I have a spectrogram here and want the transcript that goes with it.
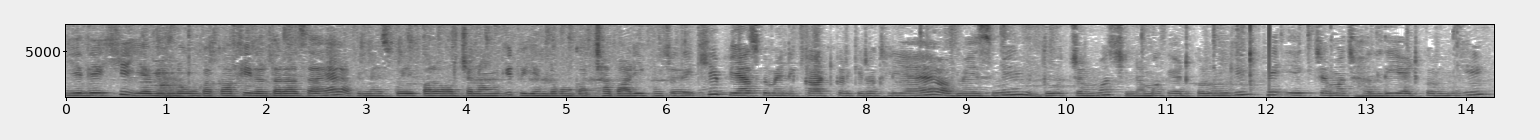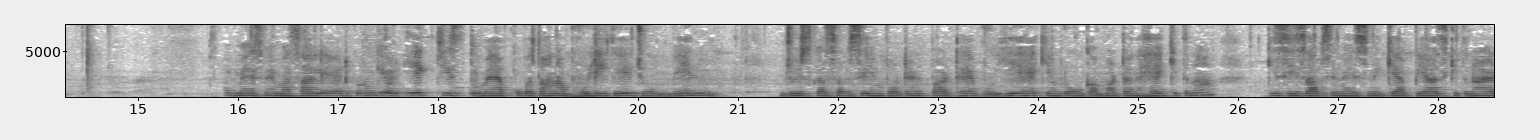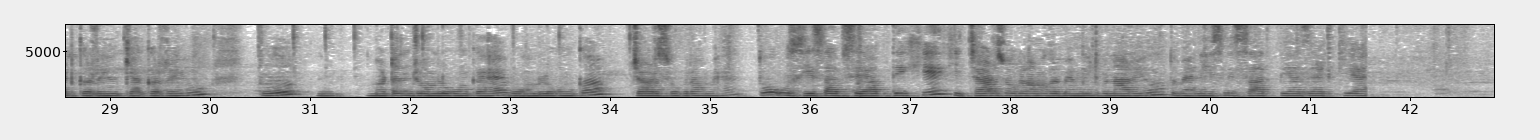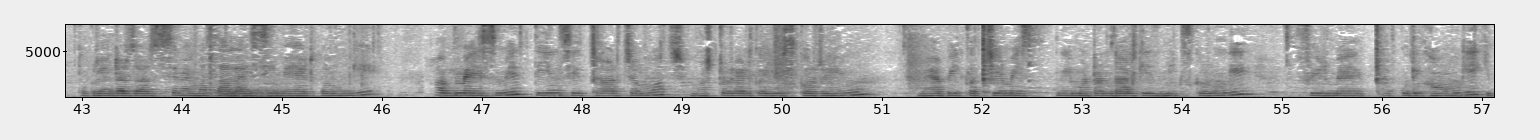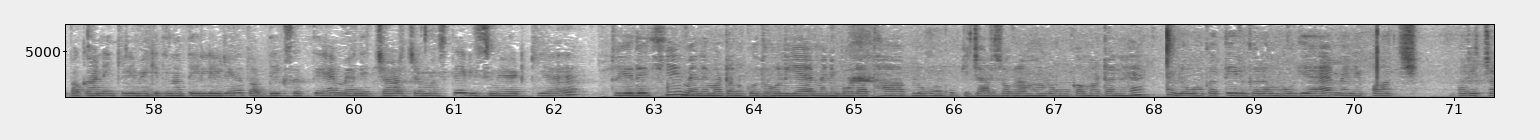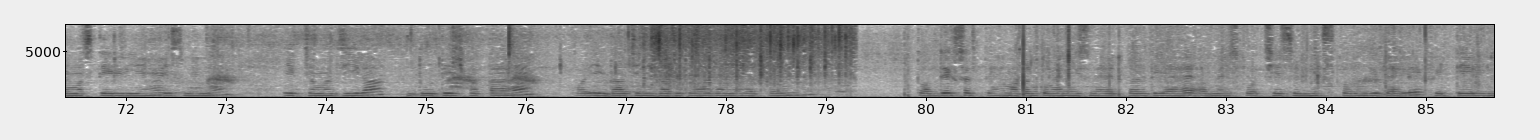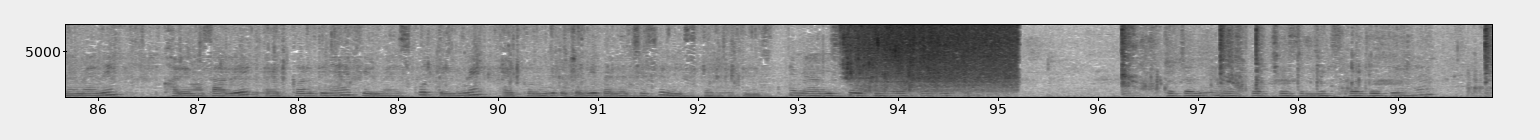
ये देखिए, ये अभी हम लोगों का काफ़ी दरदरा सा है। अभी मैं इसको एक बार और चलाऊँगी तो ये हम लोगों का अच्छा बारीक हो जाए देखिए, प्याज को मैंने काट करके रख लिया है। अब मैं इसमें दो चम्मच नमक ऐड करूँगी। मैं एक चम्मच हल्दी ऐड करूँगी। अब मैं इसमें मसाले ऐड करूँगी। और एक चीज़ तो मैं आपको बताना भूल ही गई, जो मेन जो इसका सबसे इम्पोर्टेंट पार्ट है, वो ये है कि हम लोगों का मटन है कितना, किस हिसाब से मैं इसमें क्या प्याज कितना ऐड कर रही हूँ, क्या कर रही हूँ। तो मटन जो हम लोगों का है, वो हम लोगों का 400 ग्राम है। तो उस हिसाब से आप देखिए कि 400 ग्राम अगर मैं मीट बना रही हूँ तो मैंने इसमें सात प्याज ऐड किया है। तो ग्राइंडर जार से मैं मसाला इसी में ऐड करूँगी। अब मैं इसमें तीन से चार चम्मच मस्टर्ड ऑयल का यूज़ कर रही हूँ। मैं अभी कच्चे में इसमें मटन डाल के मिक्स करूँगी। फिर मैं आपको दिखाऊँगी कि पकाने के लिए मैं कितना तेल ले रही हूँ। तो आप देख सकते हैं, मैंने चार चम्मच तेल इसमें ऐड किया है। तो ये देखिए, मैंने मटन को धो लिया है। मैंने बोला था आप लोगों को कि 400 ग्राम हम लोगों का मटन है। लोगों का तेल गर्म हो गया है। मैंने पाँच बड़े चम्मच तेल लिए हैं। इसमें मैं एक चम्मच जीरा, दो तेज पत्ता है और एक दालचीनी का टुकड़ा है वो मैं ऐड करूँगी तो आप देख सकते हैं, मटन को मैंने इसमें ऐड कर दिया है। अब मैं इसको अच्छे से मिक्स करूँगी पहले, फिर तेल में मैंने खड़े मसाले ऐड कर दिए हैं, फिर मैं इसको तेल में ऐड करूँगी। तो चलिए पहले अच्छे से मिक्स कर लेते हैं इसको। मैं अब इसको इसमें ऐड कर देती हूँ। तो चलिए हम इसको अच्छे से मिक्स कर देते हैं।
